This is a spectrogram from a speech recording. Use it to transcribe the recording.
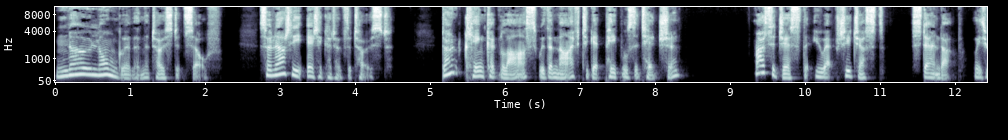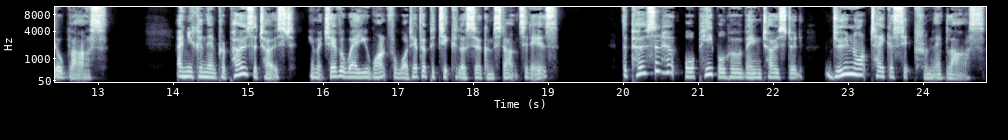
no longer than the toast itself. So now to the etiquette of the toast. Don't clink a glass with a knife to get people's attention. I suggest that you actually just stand up with your glass. And you can then propose the toast in whichever way you want for whatever particular circumstance it is. The person who, or people who are being toasted do not take a sip from their glass.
